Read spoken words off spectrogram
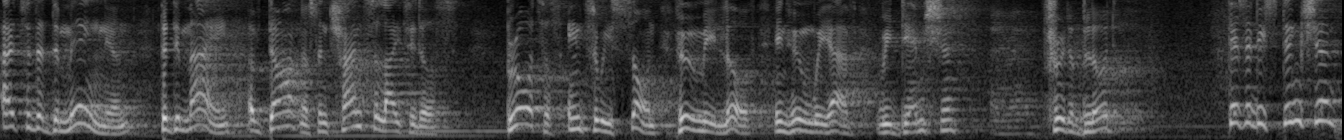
out of the dominion, the domain of darkness and translated us brought us into his Son, whom we love, in whom we have redemption Amen. through the blood. There's a distinction.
